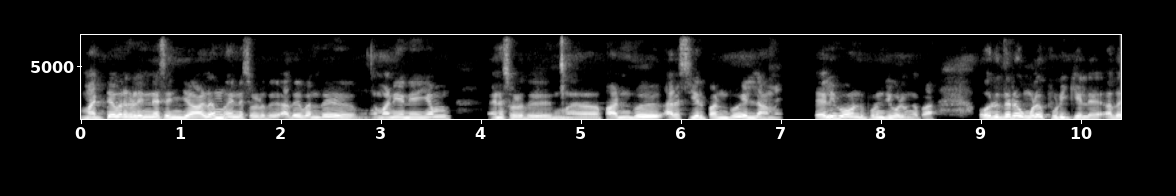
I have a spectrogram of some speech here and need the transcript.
மற்றவர்கள் என்ன செஞ்சாலும் என்ன சொல்றது? அது வந்து மனித நேயம் என்ன சொல்றது? பண்பு அரசியல் பண்பு எல்லாமே. தெளிவாக ஒன்று புரிஞ்சு கொள்ளுங்கப்பா ஒரு தடவை உங்களுக்கு பிடிக்கல. அது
